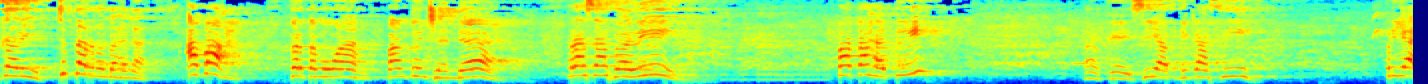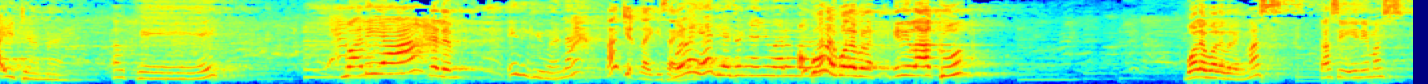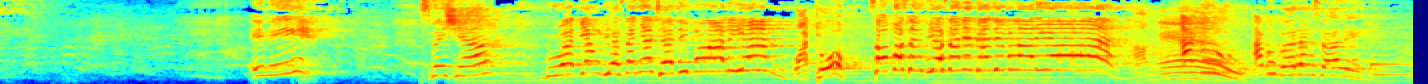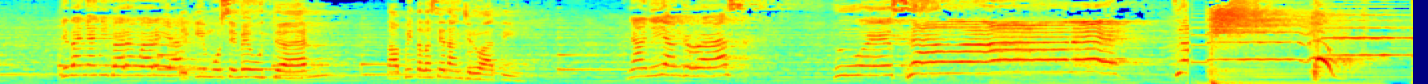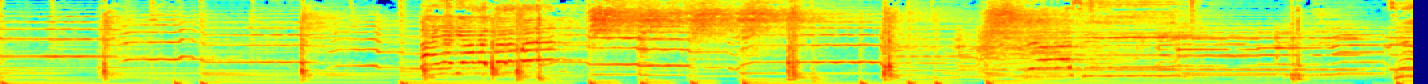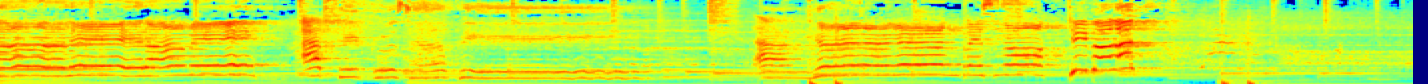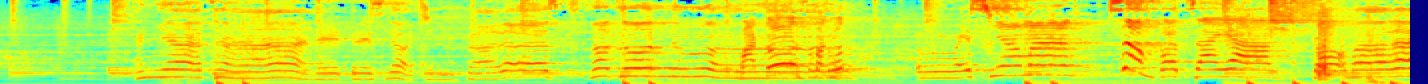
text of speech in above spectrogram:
Sekali Cetar membahana Apa? Pertemuan Pantun janda Rasa Bali Patah hati Oke siap dikasih Pria idaman Oke Mbak Lia Dalam. Ini gimana? Lanjut lagi saya. Boleh ya diajak nyanyi bareng Oh boleh boleh boleh. Ini lagu. Boleh boleh boleh. Mas kasih ini mas. Ini spesial buat yang biasanya jadi pelarian. Waduh. Siapa yang biasanya jadi pelarian? Angel. Aku, aku bareng soalnya. Kita nyanyi bareng-bareng ya. Iki musimnya udan, tapi telesnya nang jero ati. Nyanyi yang keras. Wes salane. Nyatane tresno dibales Matur nuwun. Matur, semangut. Wes nyaman Sempet sayang Kok malah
